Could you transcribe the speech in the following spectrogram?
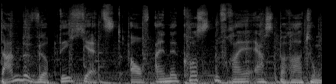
dann bewirb dich jetzt auf eine kostenfreie Erstberatung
